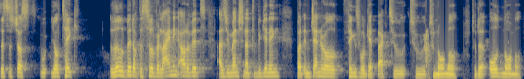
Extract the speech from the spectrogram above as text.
this is just, you'll take a little bit of the silver lining out of it, as you mentioned at the beginning, but in general, things will get back to, to, to normal, to the old normal?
